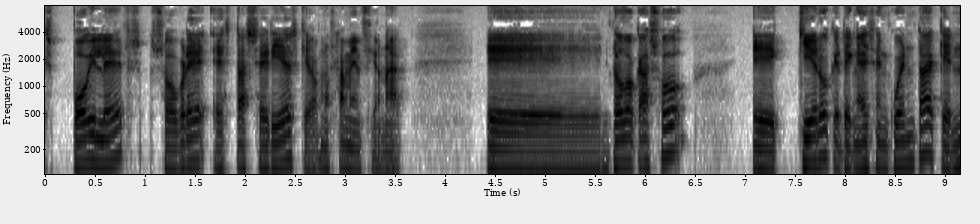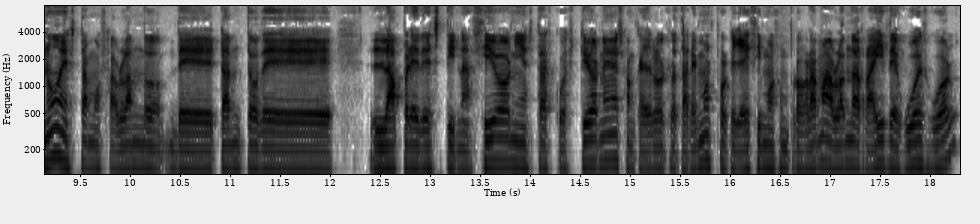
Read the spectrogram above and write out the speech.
spoilers sobre estas series que vamos a mencionar. en todo caso, quiero que tengáis en cuenta que no estamos hablando de tanto de la predestinación y estas cuestiones, aunque ya lo trataremos porque ya hicimos un programa hablando a raíz de Westworld,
